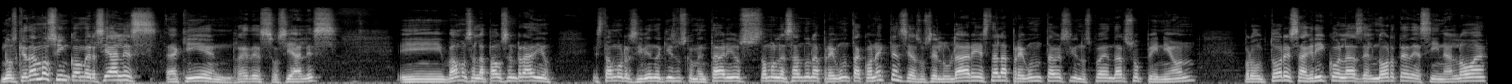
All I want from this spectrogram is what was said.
Nos quedamos sin comerciales aquí en redes sociales y vamos a la pausa en radio. Estamos recibiendo aquí sus comentarios, estamos lanzando una pregunta, conéctense a su celular, está la pregunta, a ver si nos pueden dar su opinión. Productores agrícolas del norte de Sinaloa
